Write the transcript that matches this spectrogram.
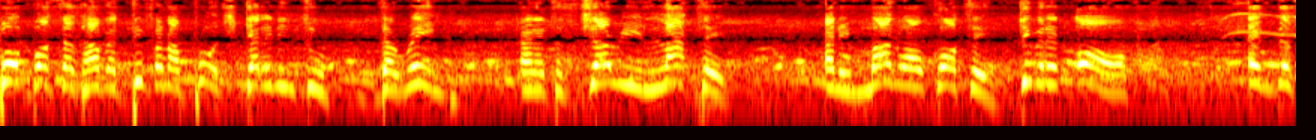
Both boxers have a different approach getting into the ring. And it is Jerry Lartey and Emmanuel Quartey giving it all in this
